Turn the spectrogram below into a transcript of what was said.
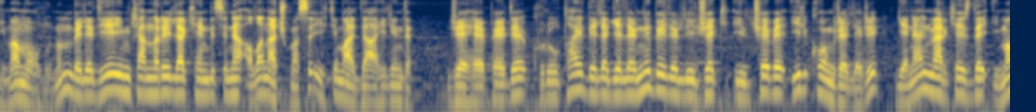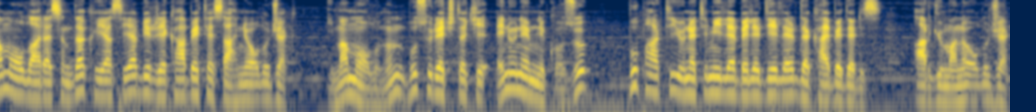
İmamoğlu'nun belediye imkanlarıyla kendisine alan açması ihtimal dahilinde. CHP'de kurultay delegelerini belirleyecek ilçe ve il kongreleri genel merkezde İmamoğlu arasında kıyasıya bir rekabete sahne olacak. İmamoğlu'nun bu süreçteki en önemli kozu bu parti yönetimiyle belediyeleri de kaybederiz argümanı olacak.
